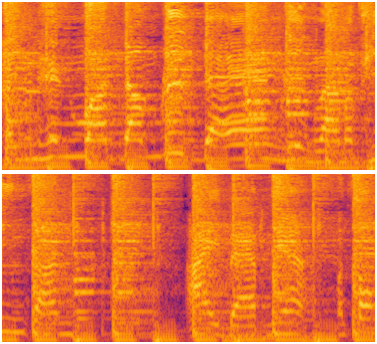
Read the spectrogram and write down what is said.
ให้มันเห็นว่าดำหรือแดงเรื่องราวมาทิ้งกัน ไอแบบเนี้ยมันต้อง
